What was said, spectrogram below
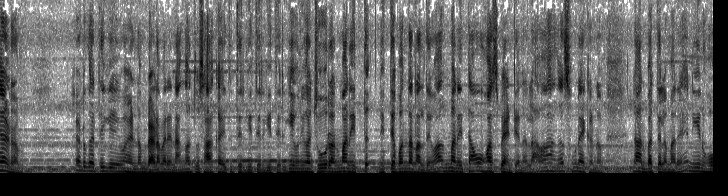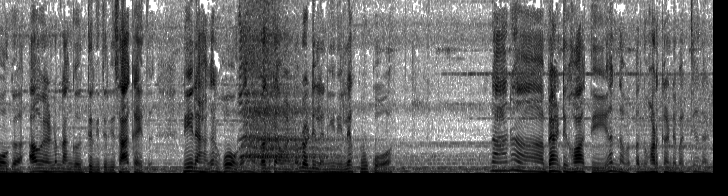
ಹೇಳ್ರಮ್ಮ. ಗತಿಗೆ ಇವ ಹೆಣ್ಣು ಬೇಡ ಮರೆ, ನಂಗಂತೂ ಸಾಕಾಯ್ತು. ತಿರುಗಿ ತಿರುಗಿ ತಿರುಗಿ ಇವನಿಗೆ ಒಂಚೂರು ಅನುಮಾನ ಇತ್ತು. ನಿತ್ಯ ಬಂದನಲ್ದೇವ ಅನುಮಾನ ಇತ್ತು. ಅವ ಹೊಸ ಬ್ಯಾಂಟೇನಲ್ಲ ಅವ ಹಂಗೆ ಸುಮ್ಮನೆ ಕಂಡವ ನಾನು ಬತ್ತಿಲ್ಲ ಮರೆ, ನೀನು ಹೋಗ. ಅವ ಹೆಣ್ಣು ನಂಗೆ ತಿರುಗಿ ತಿರುಗಿ ಸಾಕಾಯ್ತು. ನೀನು ಹಂಗಾರೆ ಹೋಗ. ಅದಕ್ಕೆ ಅವ ಹೆಣ್ಣು ರೊಡ್ಡಿಲ್ಲ ನೀನು ಇಲ್ಲೇ ಕೂಕೋ. ನಾನು ಬ್ಯಾಂಟಿಗೆ ಹಾತಿ ಅಂದವ ಅದನ್ನ ಹೊಡ್ಕಂಡೆ ಬತ್ತಿ ಅಂದಳಿ.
